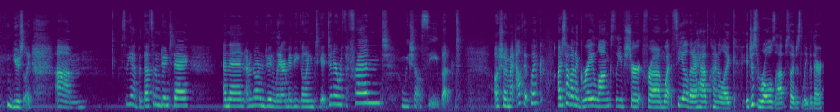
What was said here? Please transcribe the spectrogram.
usually. Um, so yeah, but that's what I'm doing today. And then I don't know what I'm doing later. Maybe going to get dinner with a friend. We shall see, but I'll show you my outfit quick. I just have on a gray long sleeve shirt from Wet Seal that I have kind of like, it just rolls up, so I just leave it there.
